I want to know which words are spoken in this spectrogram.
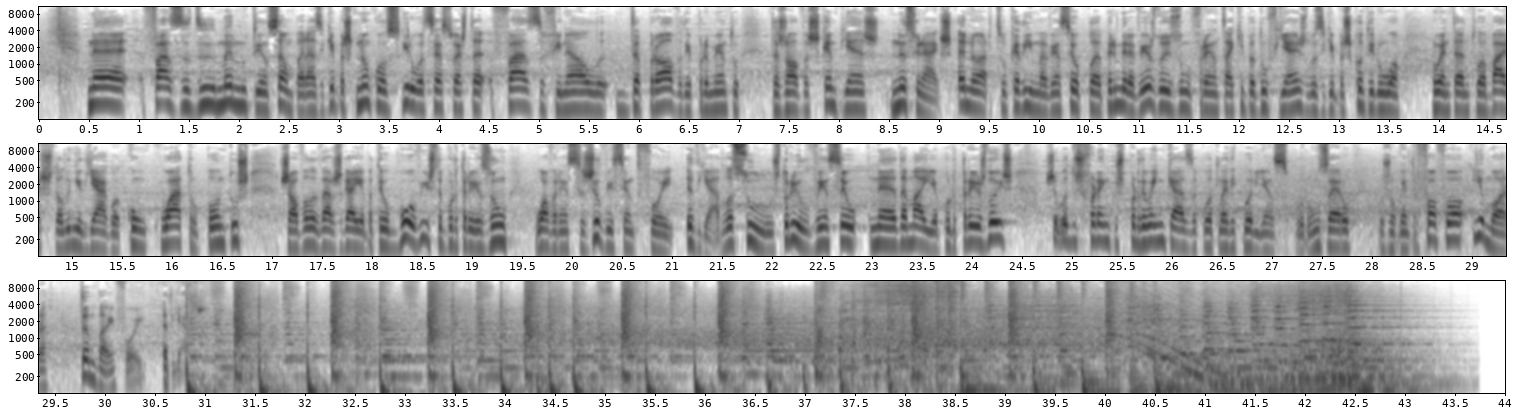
Na fase de manutenção para as equipas que não conseguiram acesso a esta fase final da prova de apuramento das novas campeãs nacionais. A Norte, o Cadima venceu pela primeira vez 2-1 frente à equipa do Fiães. Duas equipas continuam, no entanto, abaixo da linha de água com 4 pontos. Já o Valadares Gaia bateu Boa Vista por 3-1. O Avarense Gil Vicente foi adiado. A Sul o Estoril venceu na Damaia por 3-2. O Chava dos Francos perdeu em casa com o Atlético Oriense por 1-0. O jogo entre Fofó e Amora também foi adiado.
